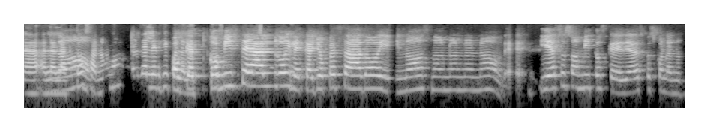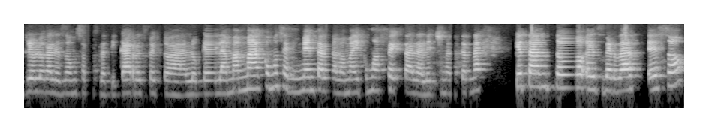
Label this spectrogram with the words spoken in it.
a la, lactosa, ¿no? ¿no? Es alérgico a la que comiste algo y le cayó pesado y no, no, no, no, no. Y esos son mitos que ya después con la nutrióloga les vamos a platicar respecto a lo que la mamá, cómo se alimenta la mamá y cómo afecta a la leche materna, qué tanto es verdad eso.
